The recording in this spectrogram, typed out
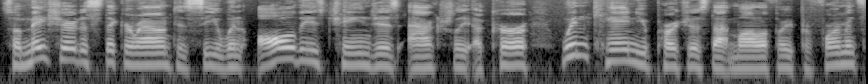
So make sure to stick around to see when all these changes actually occur. When can you purchase that Model 3 Performance,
